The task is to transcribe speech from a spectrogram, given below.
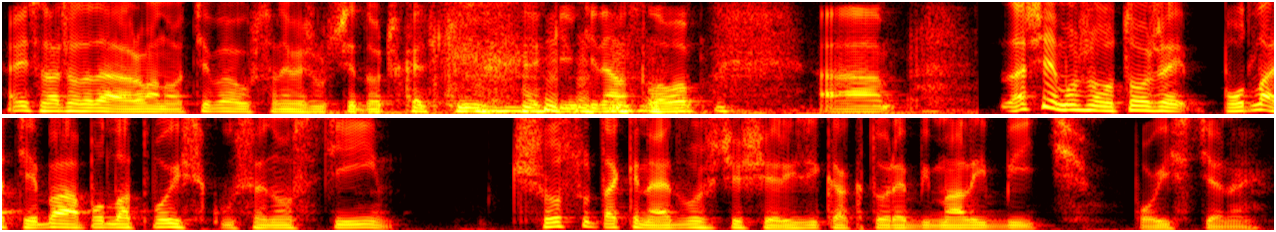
Ja som začal teda, Roman, od teba, už sa nevieš určite dočkať, kým, kým ti dám slovo. A začne možno od toho, že podľa teba a podľa tvojich skúseností, čo sú také najdôležitejšie rizika, ktoré by mali byť poistené?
